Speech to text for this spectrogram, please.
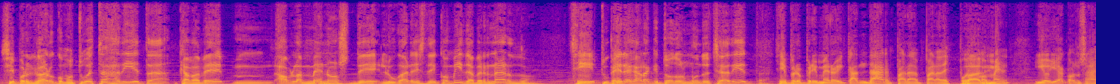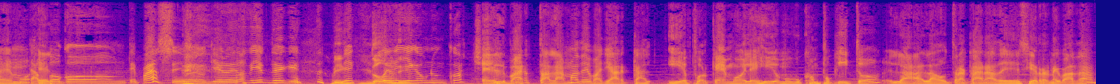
Sí, porque claro, como tú estás a dieta, cada vez mm, hablas menos de lugares de comida, Bernardo. Sí, Tú pero- quieres ahora que todo el mundo esté a dieta. Sí, pero primero hay que andar para, para después Vale. comer. Y hoy aconsejemos el- Tampoco te pase, quiero decirte que Bien, puede ¿dónde? llegar uno en coche. el bar Talama de Vallarcal. Y es porque hemos elegido, hemos buscado un poquito la, la otra cara de Sierra Nevada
